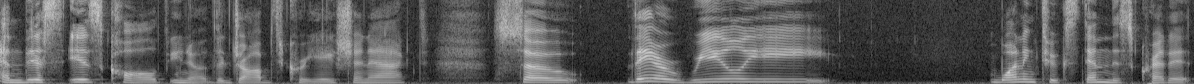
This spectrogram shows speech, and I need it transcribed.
and this is called you know the jobs creation act so they are really wanting to extend this credit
